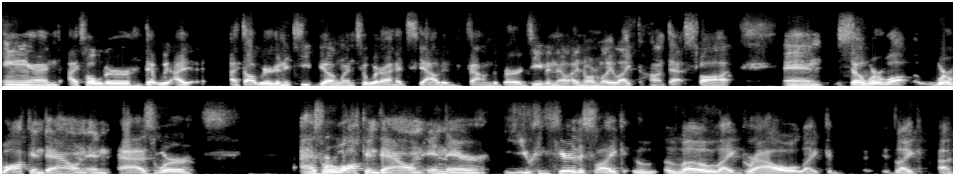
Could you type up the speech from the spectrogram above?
And I told her that we I. I thought we were going to keep going to where I had scouted, and found the birds, even though I normally like to hunt that spot. And so we're wa- we're walking down, and as we're as we're walking down in there, you can hear this like l- low like growl, like like uh,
